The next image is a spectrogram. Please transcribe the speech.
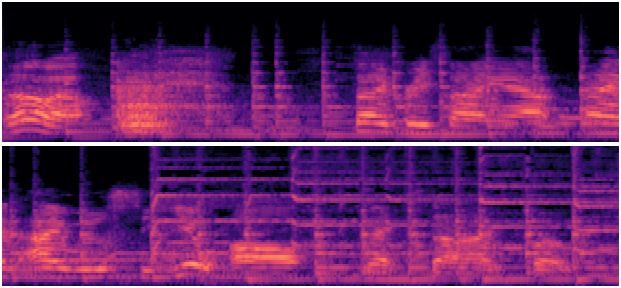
Oh well. Sorry for signing out, and I will see you all next time, folks.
